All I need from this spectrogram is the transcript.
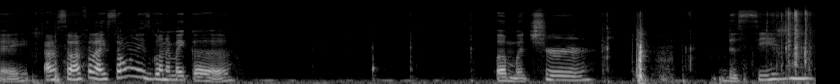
Okay, so I feel like someone is going to make a a mature decision.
